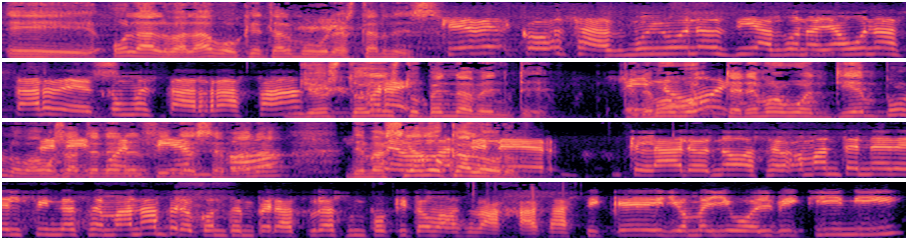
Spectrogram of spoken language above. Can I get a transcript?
Eh, hola Alba Lago, ¿qué tal? Muy buenas tardes. ¿Qué de cosas? Muy buenos días, bueno, ya buenas tardes. ¿Cómo estás, Rafa? Yo estoy estupendamente. tenemos, tenemos buen tiempo, lo vamos a tener el fin de semana. se Demasiado calor. Claro, no, se va a mantener el fin de semana, pero con temperaturas un poquito más bajas. Así que yo me llevo el bikini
